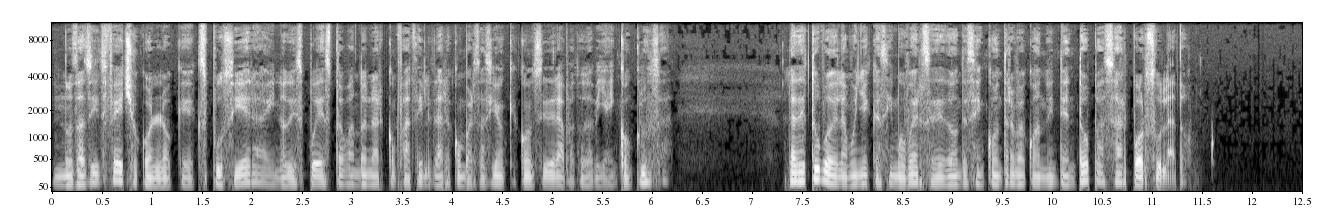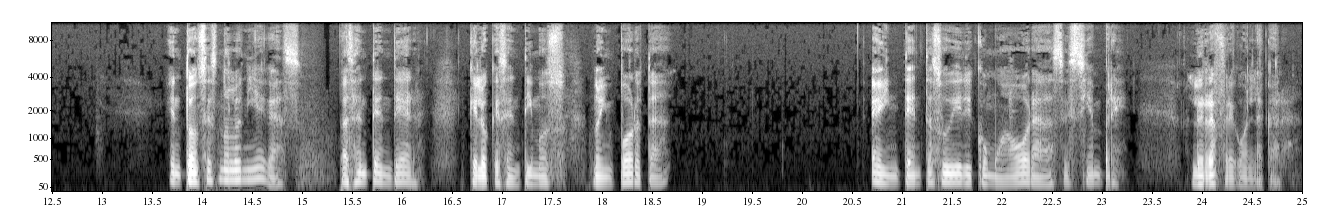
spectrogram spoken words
no satisfecho con lo que expusiera y no dispuesto a abandonar con facilidad la conversación que consideraba todavía inconclusa, la detuvo de la muñeca sin moverse de donde se encontraba cuando intentó pasar por su lado. Entonces no lo niegas. Vas a entender que lo que sentimos no importa e intentas huir como ahora haces siempre. Le refregó en la cara,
